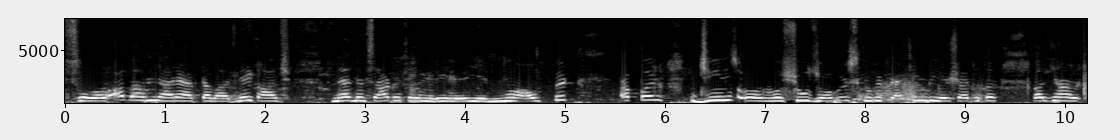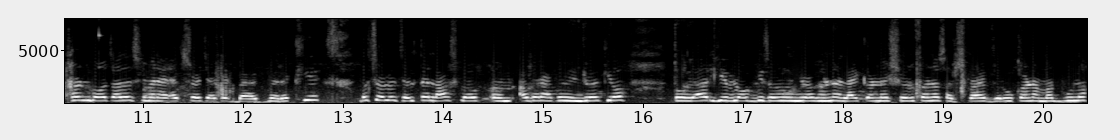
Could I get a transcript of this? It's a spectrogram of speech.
सो अब हम जा रहे हैं एबटाबाद लेक। आज नया दिन स्टार्ट हो चुका मेरी है ये न्यू आउटफिट अपर जीन्स और वो शूज़ जॉगर्स क्योंकि पैकिंग भी है शायद उधर। और यहाँ ठंड बहुत ज़्यादा इसलिए मैंने एक्स्ट्रा जैकेट बैग में रखी है। बस चलो चलते हैं लास्ट ब्लॉग अगर आपने इन्जॉय किया तो यार ये व्लॉग भी ज़रूर इन्जॉय करना लाइक करना शेयर करना सब्सक्राइब ज़रूर करना मत भूलना।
